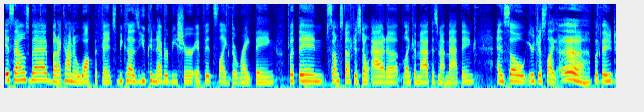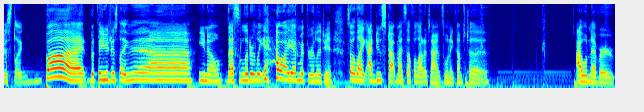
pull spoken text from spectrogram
it sounds bad, but I kind of walk the fence because you can never be sure if it's like the right thing. But then some stuff just don't add up, like the math is not mathing. And so you're just like, ugh, but then you're just like, but, but then you're just like, nah, you know, that's literally how I am with religion. So, like, I do stop myself a lot of times when it comes to, I will never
